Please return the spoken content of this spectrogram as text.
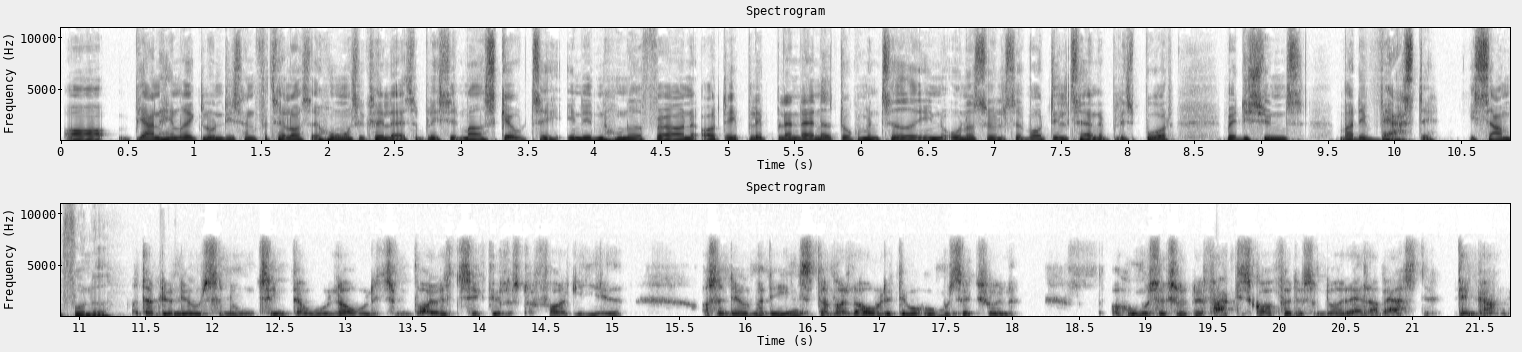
Og Bjarne Henrik Lundis han fortæller også, at homoseksuelle altså blev set meget skævt til i 1940'erne, og det blev blandt andet dokumenteret i en undersøgelse, hvor deltagerne blev spurgt, hvad de synes var det værste i samfundet. Og der blev nævnt sådan nogle ting, der var ulovligt, som voldtægt eller stå folk ihjel. Og så nævnte man det eneste, der var lovligt, det var homoseksuelle. Og homoseksuelle blev faktisk opfattet som noget af det aller værste dengang.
